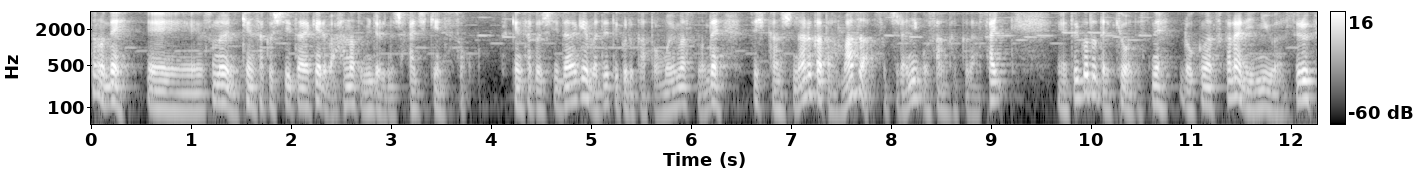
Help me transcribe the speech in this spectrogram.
なので、えー、そのように検索していただければ、花と緑の社会実験室そう。検索していただければ出てくるかと思いますので、ぜひ関心のある方はまずはそちらにご参加ください。えー、ということで今日はですね、6月からリニューアルする、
